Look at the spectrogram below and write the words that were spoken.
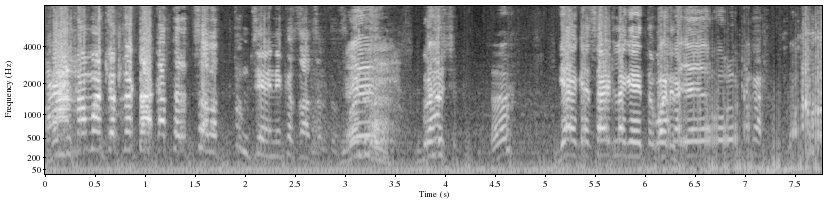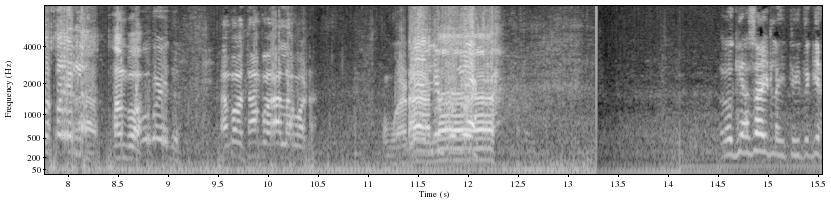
आता म्हटलं टाका तर चला तुमची आहे कसं असेल तसं. घ्या घ्या साईडला घ्या इथं वड्यात. थांबवा. थांबा थांबा आला वडा. वडा लिंबू आला. घ्या. अ, घ्या साईडला इथं इथं घ्या.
